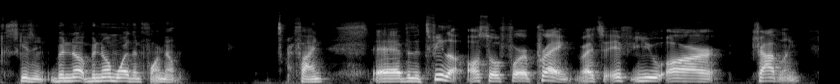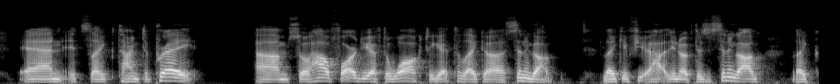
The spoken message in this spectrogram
Excuse me, but no, but no more than four mil. Fine. Uh, also for praying, right? So if you are traveling and it's like time to pray, um, so how far do you have to walk to get to like a synagogue? Like if you have, you know, if there's a synagogue like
